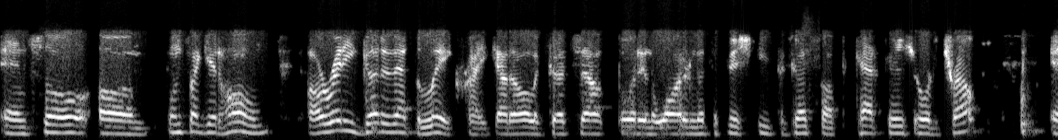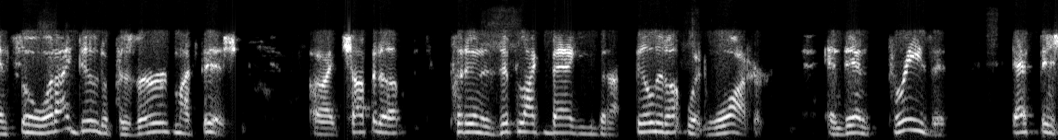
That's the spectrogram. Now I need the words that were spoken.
And so um, once I get home, already gutted at the lake, right? Got all the guts out, throw it in the water, let the fish eat the guts off the catfish or the trout. And so what I do to preserve my fish, I chop it up, put it in a Ziploc baggie, but I fill it up with water and then freeze it. That fish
